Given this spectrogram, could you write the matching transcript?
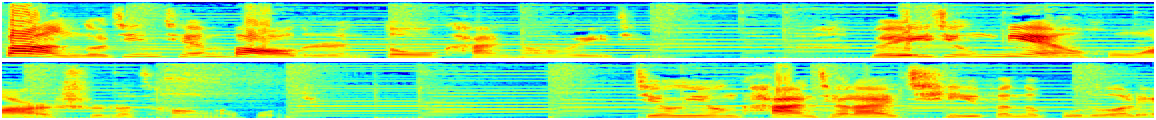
半个金钱豹的人都看向了维京，维京面红耳赤地蹭了过去。精英看起来气愤得不得了，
